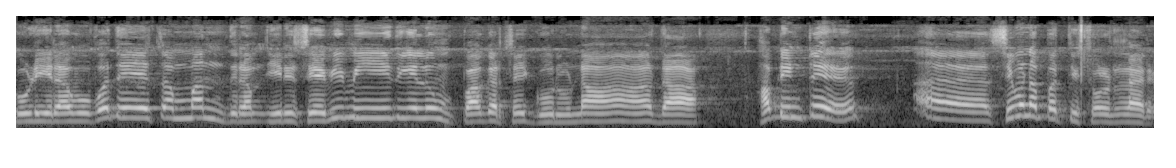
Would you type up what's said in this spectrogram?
குளிர உபதேசம் மந்திரம் இரு செவி மீதியிலும் பகர்சை குருநாதா அப்படின்ட்டு சிவனை பற்றி சொல்கிறாரு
